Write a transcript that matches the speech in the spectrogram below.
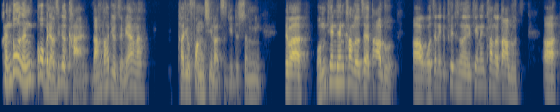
很多人过不了这个坎，然后他就怎么样呢？他就放弃了自己的生命，对吧？我们天天看到在大陆啊，我在那个推特上天天看到大陆啊，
